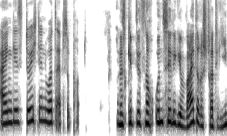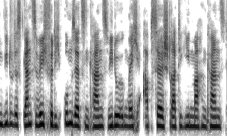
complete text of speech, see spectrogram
eingehst durch den WhatsApp-Support. Und es gibt jetzt noch unzählige weitere Strategien, wie du das Ganze wirklich für dich umsetzen kannst, wie du irgendwelche Upsell-Strategien machen kannst,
